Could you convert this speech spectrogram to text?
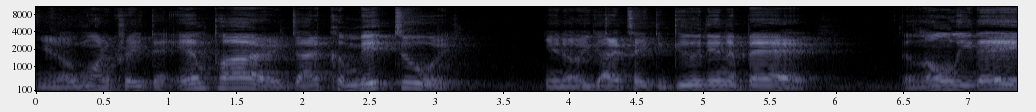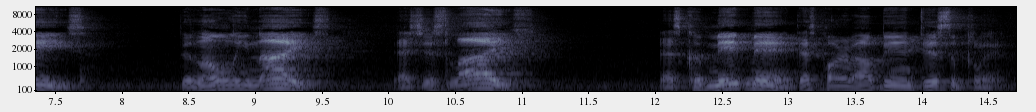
You know, you want to create the empire, you got to commit to it. You know, you got to take the good and the bad, the lonely days, the lonely nights. That's just life. That's commitment. That's part about being disciplined.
